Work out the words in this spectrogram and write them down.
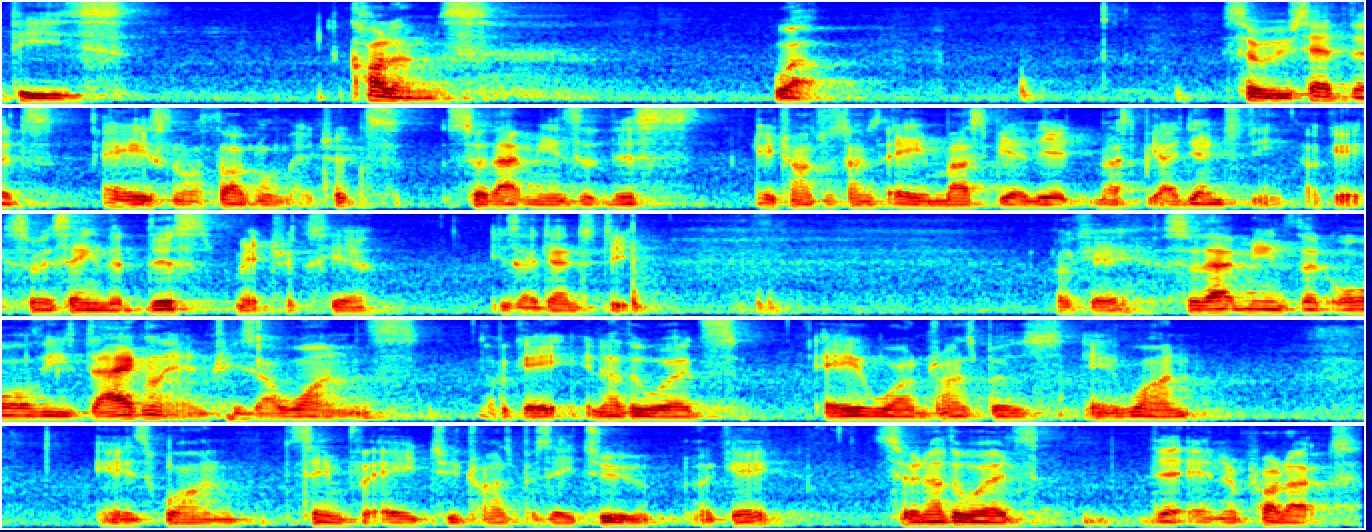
these columns, well, so we've said that A is an orthogonal matrix, so that means that this A transpose times A must be must be identity. Okay, so we're saying that this matrix here is identity. Okay, so that means that all these diagonal entries are ones. Okay, in other words, A1 transpose A1 is 1, same for A2 transpose A2. Okay, so in other words, the inner product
